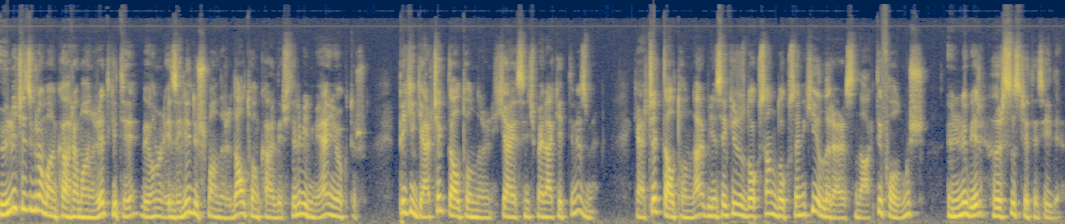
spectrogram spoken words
Ünlü çizgi roman kahramanı Red Kit'i ve onun ezeli düşmanları Dalton kardeşleri bilmeyen yoktur. Peki gerçek Daltonların hikayesini hiç merak ettiniz mi? Gerçek Daltonlar 1890-92 yılları arasında aktif olmuş ünlü bir hırsız çetesiydi.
